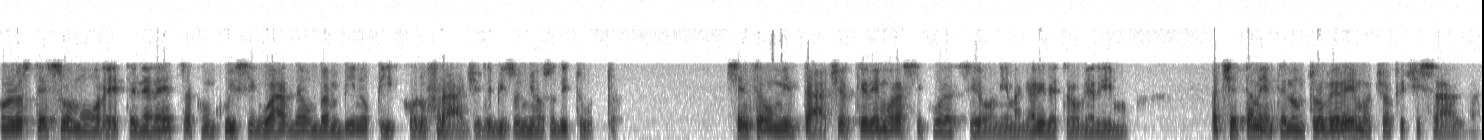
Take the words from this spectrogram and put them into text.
con lo stesso amore e tenerezza con cui si guarda un bambino piccolo, fragile, bisognoso di tutto. Senza umiltà cercheremo rassicurazioni e magari le troveremo, ma certamente non troveremo ciò che ci salva,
